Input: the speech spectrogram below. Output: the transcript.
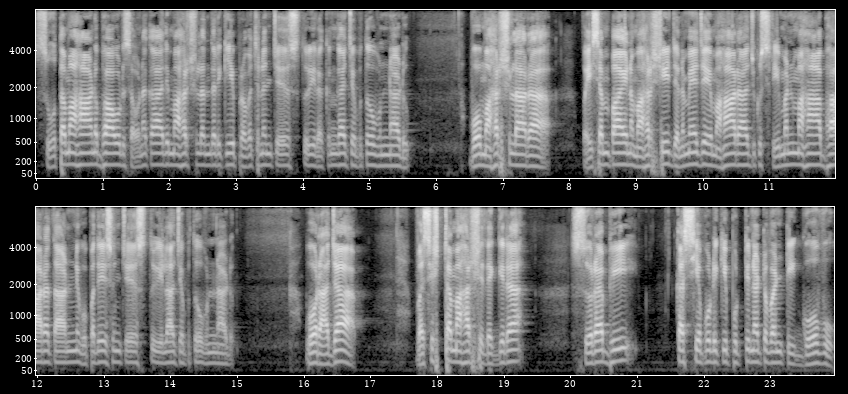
సూత మహానుభావుడు శౌనకాది మహర్షులందరికీ ప్రవచనం చేస్తూ ఈ రకంగా చెబుతూ ఉన్నాడు. ఓ మహర్షులారా వైశంపాయన మహర్షి జనమేజయ మహారాజుకు శ్రీమన్మహాభారతాన్ని ఉపదేశం చేస్తూ ఇలా చెబుతూ ఉన్నాడు. ఓ రాజా వశిష్ఠ మహర్షి దగ్గర సురభి కశ్యపుడికి పుట్టినటువంటి గోవు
